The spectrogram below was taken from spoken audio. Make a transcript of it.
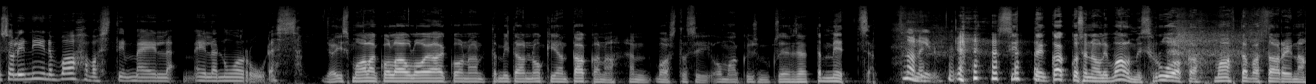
se oli niin vahvasti meillä, meillä nuoruudessa. Ja Ismo Alanko lauloi aikoinaan, että mitä on Nokian takana. Hän vastasi omaan kysymykseensä, että metsä. No niin. Sitten kakkosena oli valmis ruoka, mahtava tarina,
